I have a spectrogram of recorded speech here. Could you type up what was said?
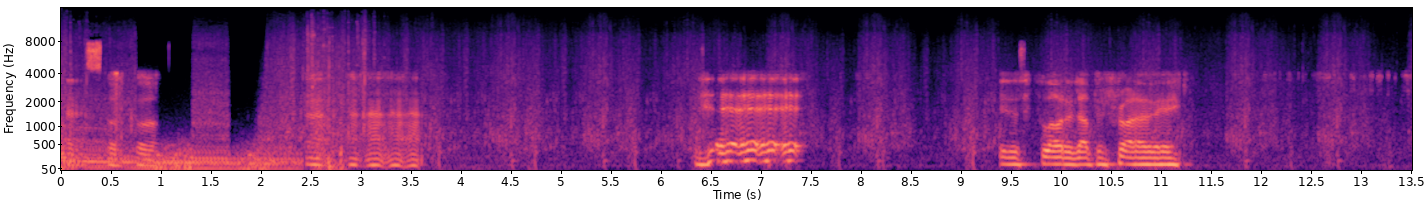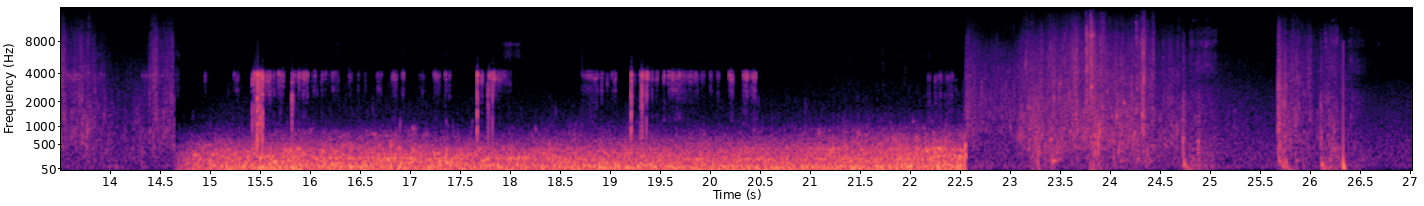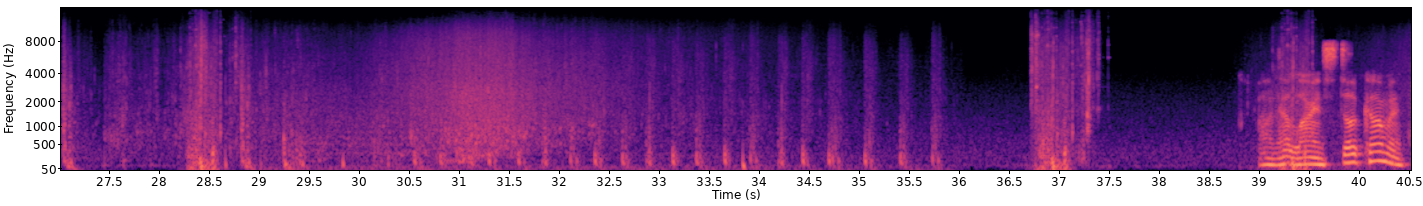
That's so cool. He just floated up in front of me. Oh, that line's still coming.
